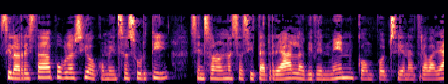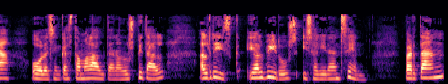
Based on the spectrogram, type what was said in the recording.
si la resta de la població comença a sortir, sense una necessitat real, evidentment, com pot ser anar a treballar o la gent que està malalta en l'hospital, el risc i el virus hi seguiran sent. Per tant,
